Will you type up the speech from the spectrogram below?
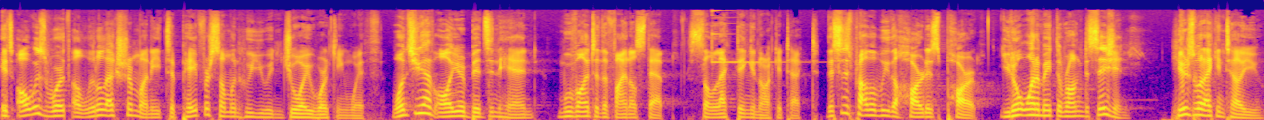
It's always worth a little extra money to pay for someone who you enjoy working with. Once you have all your bids in hand, move on to the final step selecting an architect. This is probably the hardest part. You don't want to make the wrong decision. Here's what I can tell you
